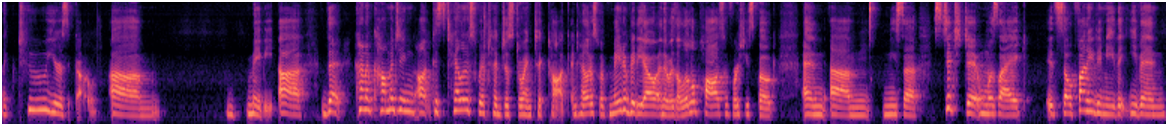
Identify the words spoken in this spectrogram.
like two years ago. Um maybe uh that kind of commenting on because taylor swift had just joined tiktok and taylor swift made a video and there was a little pause before she spoke. And um nisa stitched it and was like it's so funny to me that even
